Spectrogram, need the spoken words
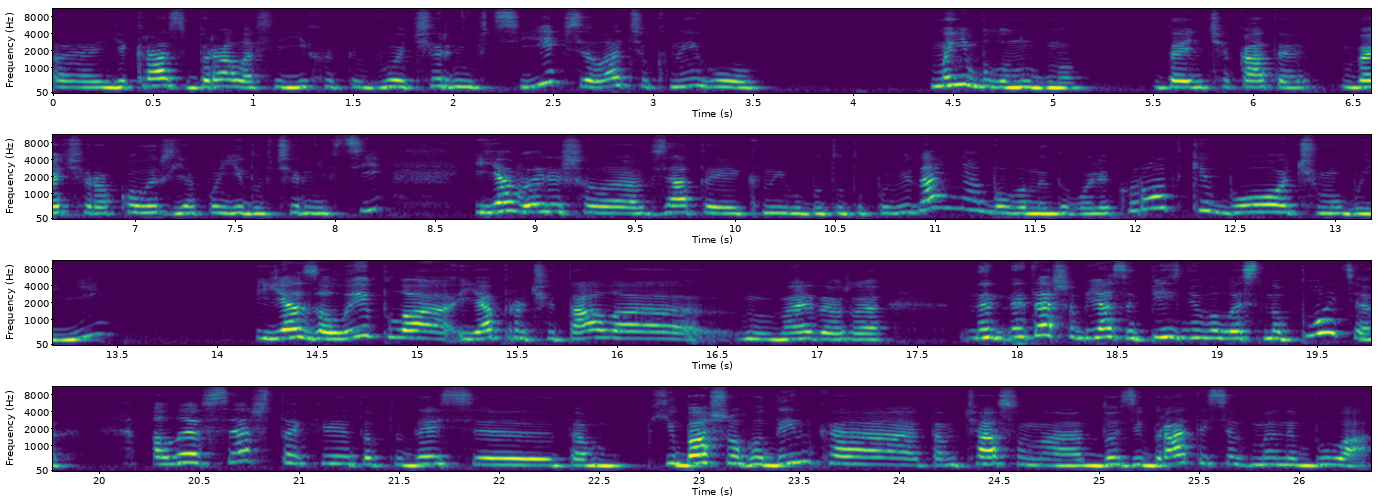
е, якраз збиралася їхати в Чернівці, взяла цю книгу. Мені було нудно день чекати вечора, коли ж я поїду в Чернівці. І я вирішила взяти книгу бо тут оповідання, бо вони доволі короткі, бо чому би і ні. І я залипла, я прочитала, ну, знаєте, вже не, не те, щоб я запізнювалась на потяг. Але все ж таки, тобто, десь е, там хіба що годинка там часу на дозібратися в мене була,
